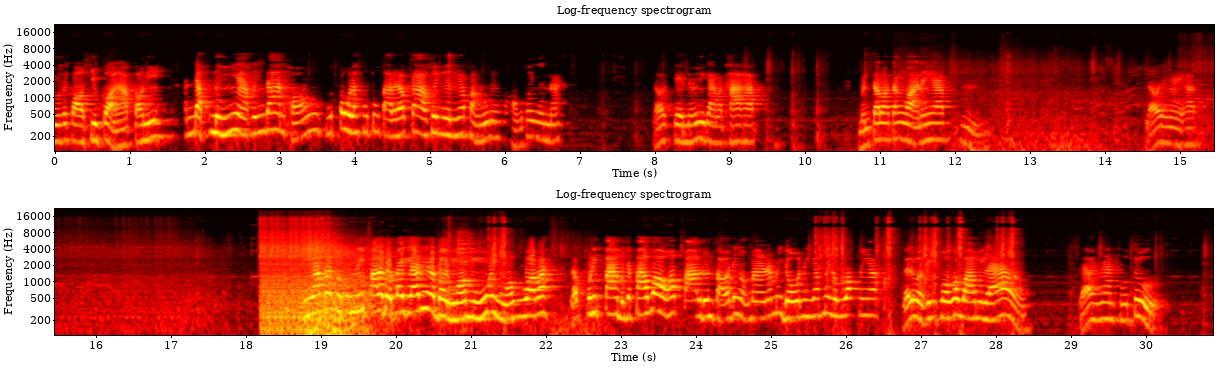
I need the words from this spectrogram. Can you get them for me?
ดูสกอร์คิวก่อนนะครับ ตอนนี้อันดับหนึ่งเนี่ยเป็นด้านของฟูตู้และฟูตู้ตายไปแล้วเก้าช่วยเงินครับฝั่งนู้นเป็นของช่วยเงินนะ แล้วเกมนี้มีการมาท้าครับ เหมือนจะรอจังหวะนะครับ อืม แล้วยังไงครับนี่ครับแล้วตรงนี้ปลาระเบิดไปอีกแล้วนี่ระเบิดหัวหมูไอหัววัวปะแล้วคนนี้ปาเหมือนจะปลาว่าวครับปลาโดนเสาเด้งออกมานะไม่โดนนะครับไม่ลงล็อกนะครับแล้วระเบิดซีโฟก็วางมีแล้ว แล้วงานฟูตู้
